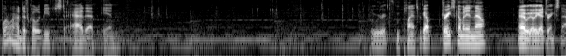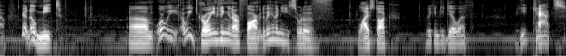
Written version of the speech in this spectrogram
But I wonder how difficult it would be just to add that in. Were from plants. We got drinks coming in now. There we go. We got drinks now. We got no meat. Um, what are we? Are we growing anything in our farm? Do we have any sort of livestock we can deal with? We eat cats.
